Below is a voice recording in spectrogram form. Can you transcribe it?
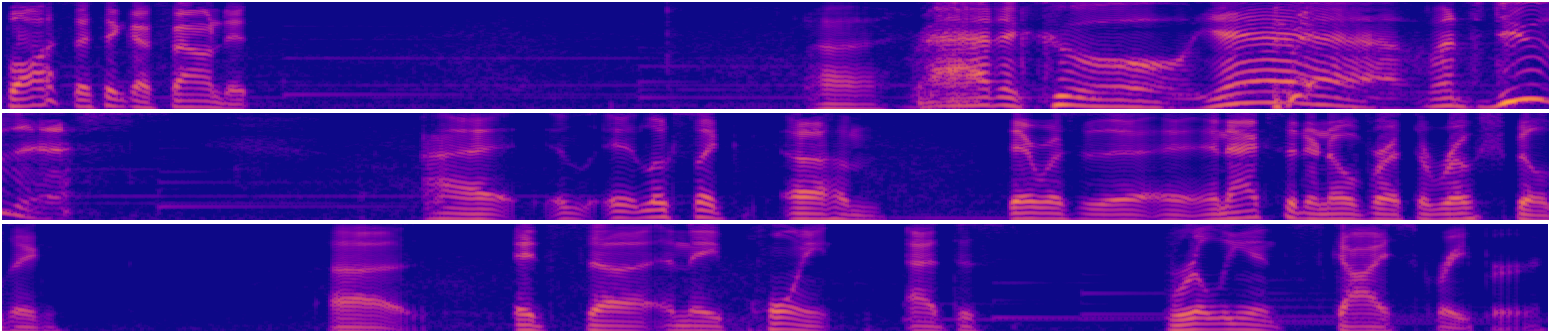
boss, I think I found it. Uh, Radical, yeah, let's do this. uh, it, it looks like um, there was a, an accident over at the Roche building. Uh, it's uh, and they point at this brilliant skyscraper.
